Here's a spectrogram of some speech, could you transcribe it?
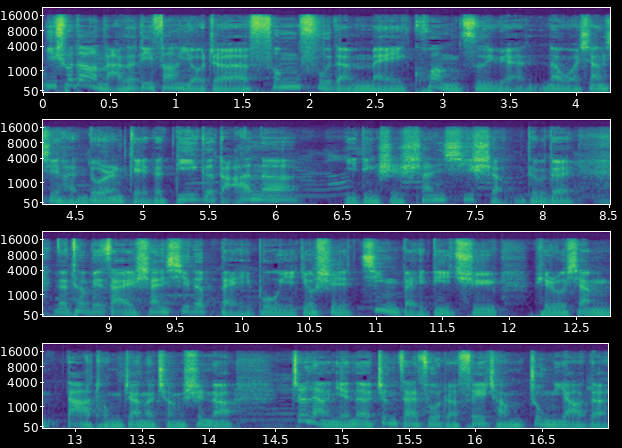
一说到哪个地方有着丰富的煤矿资源，那我相信很多人给的第一个答案呢，一定是山西省，对不对？那特别在山西的北部，也就是晋北地区，譬如像大同这样的城市呢，这两年呢正在做着非常重要的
